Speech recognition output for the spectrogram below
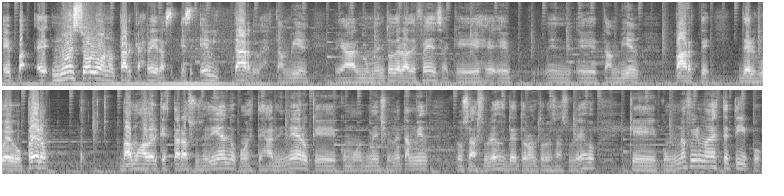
eh, no es solo anotar carreras, es evitarlas también eh, al momento de la defensa, que es eh, también parte del juego. Pero vamos a ver qué estará sucediendo con este jardinero, que como mencioné también, los azulejos de Toronto, los azulejos que con una firma de este tipo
